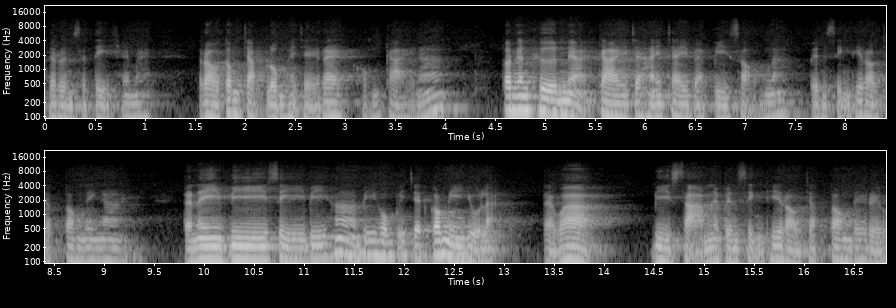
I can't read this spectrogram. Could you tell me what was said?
เจริญสติใช่ไหมเราต้องจับลมหายใจแรกของกายนะ ตอนกลางคืนเนี่ยกายจะหายใจแบบ B2 นะเป็นสิ่งที่เราจับต้องได้ง่าย แต่ใน B4 B5 B6 B7 ก็มีอยู่แหละ แต่ว่า B3 เนี่ยเป็นสิ่งที่เราจับต้องได้เร็ว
